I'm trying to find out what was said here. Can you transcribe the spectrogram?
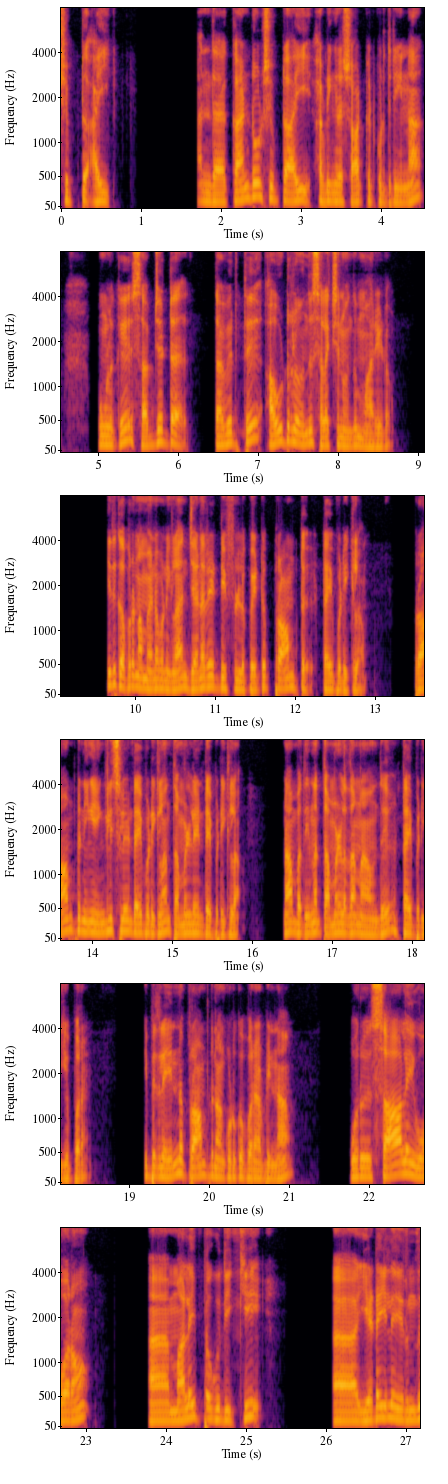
ஷிஃப்ட் ஐ அந்த கண்ட்ரோல் ஷிஃப்ட் ஐ அப்படிங்கிற ஷார்ட்கட் கொடுத்துட்டிங்கன்னா உங்களுக்கு சப்ஜெக்டை தவிர்த்து அவுட்டரில் வந்து செலெக்ஷன் வந்து மாறிடும். இதுக்கப்புறம் நம்ம என்ன பண்ணிக்கலாம் ஜெனரேட்டிவ் ஃபீல்டில் போயிட்டு ப்ராம்ப்ட் டைப் அடிக்கலாம். ப்ராம்ப்ட் நீங்கள் இங்கிலீஷ்லேயும் டைப் அடிக்கலாம் தமிழ்லேயும் டைப் அடிக்கலாம். நான் பார்த்தீங்கன்னா தமிழில் தான் நான் வந்து டைப் அடிக்க போகிறேன் இப்போ இதில் என்ன ப்ராம்ப்ட் நான் கொடுக்க போகிறேன் அப்படின்னா ஒரு சாலை ஓரம் மலைப்பகுதிக்கு இடையில இருந்து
